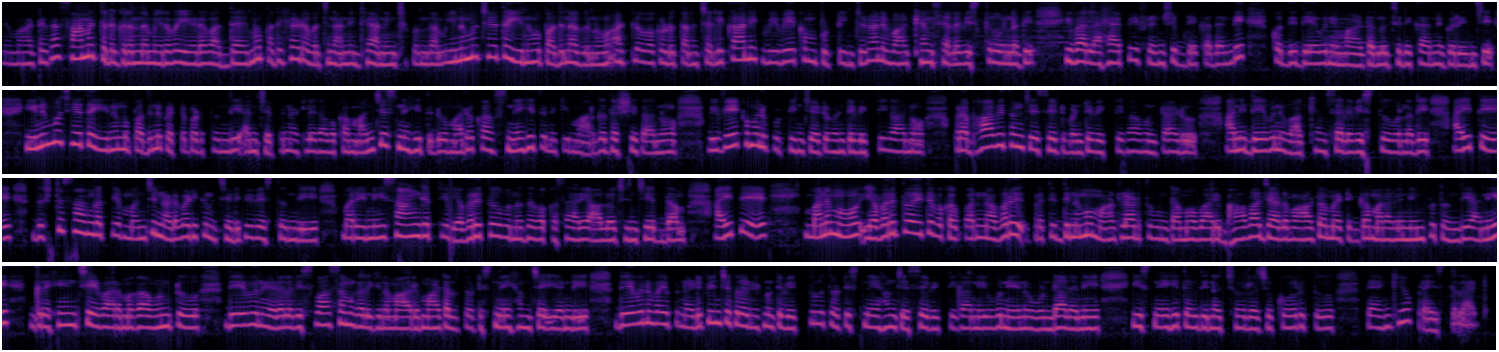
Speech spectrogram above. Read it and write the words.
అనే మాటగా సామెతల గ్రంథం ఇరవై ఏడవ అధ్యాయము పదిహేడవ వచనాన్ని ధ్యానించుకుందాం. ఇనుము చేత ఇనుము పదునగును అట్లు ఒకడు తన చలికానికి వివేకం పుట్టించును అని వాక్యం సెలవిస్తూ ఉన్నది. ఇవాళ హ్యాపీ ఫ్రెండ్షిప్ డే కదండి. కొద్ది దేవుని మాటలు చిలికాన్ని గురించి. ఇనుము చేత ఇనుము పదును పెట్టబడుతుంది అని చెప్పినట్లుగా ఒక మంచి స్నేహితుడు మరొక స్నేహితునికి మార్గదర్శిగాను వివేకమును పుట్టించేటువంటి వ్యక్తిగాను ప్రభావితం చేసేటువంటి వ్యక్తిగా ఉంటాడు అని దేవుని వాక్యం సెలవిస్తూ ఉన్నది. అయితే దుష్ట సాంగత్యం మంచి నడవడికను చెడిపివేస్తుంది. మరి నీ సాంగత్యం ఎవరితో ఉన్నదో ఒకసారి ఆలోచించేద్దాం. అయితే మనము ఎవరితో అయితే ఒక వన్ అవర్ ప్రతిదినము మాట్లాడుతూ ఉంటామో వారి భావాజాలం ఆటోమేటిక్గా మనల్ని నింపుతుంది అని గ్రహించే వారముగా ఉంటూ దేవుని ఎడల విశ్వాసం కలిగిన మారు మాటలతోటి స్నేహం చేయండి. దేవుని వైపు నడిపించగలిగినటువంటి వ్యక్తులతోటి స్నేహం చేసే వ్యక్తిగా నీవు నేను ఉండాలని ఈ స్నేహితుల దినోత్సవం రోజు కోరుతూ థ్యాంక్ యూ ప్రైజ్ లాట్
